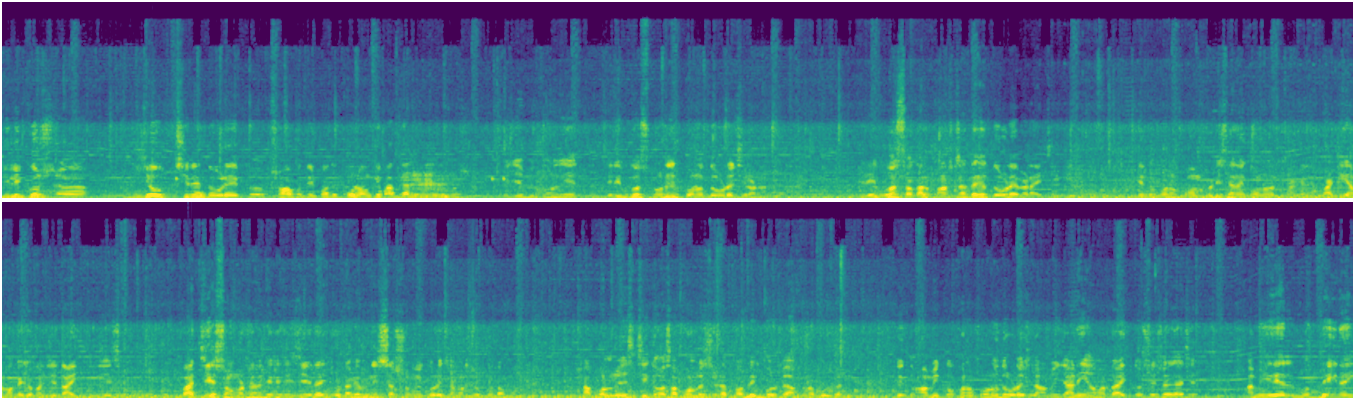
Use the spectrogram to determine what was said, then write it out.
দিলীপ ঘোষ নিজেও ছিলেন দৌড়ে সভাপতির পদে। কোন অঙ্কে বাদ গেল দিলীপ ঘোষ? বিজেপি কোনোদিন দিলীপ ঘোষ কোনোদিন কোনো দৌড়ে ছিল না। দিলীপ ঘোষ সকাল পাঁচটা থেকে দৌড়ে বেড়ায় ঠিকই, কিন্তু কোনো কম্পিটিশানে কোনো থাকে না। পার্টি আমাকে যখন যে দায়িত্ব দিয়েছে বা যে সংগঠনে দেখেছি যে দায়িত্ব, ওটাকে আমি নিঃশ্বাস সঙ্গে করেছি, আমার যোগ্যতা মতো। সাফল্য এসেছি কি অসাফল্য সেটা পাবলিক বলবে, আপনারা বলবেন কিন্তু আমি কখনো কোনো দৌড়েছিলাম আমি জানি আমার দায়িত্ব শেষ হয়ে গেছে। আমি এর মধ্যেই নাই,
